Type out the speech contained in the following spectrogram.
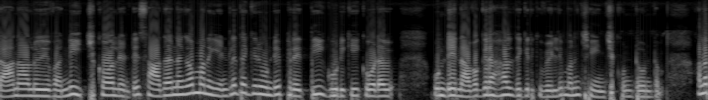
దానాలు ఇవన్నీ ఇచ్చుకోవాలంటే సాధారణంగా మన ఇండ్ల దగ్గర ఉండే ప్రతి గుడికి కూడా ఉండే నవగ్రహాల దగ్గరికి వెళ్ళి మనం చేయించుకుంటూ ఉంటాం. అలా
